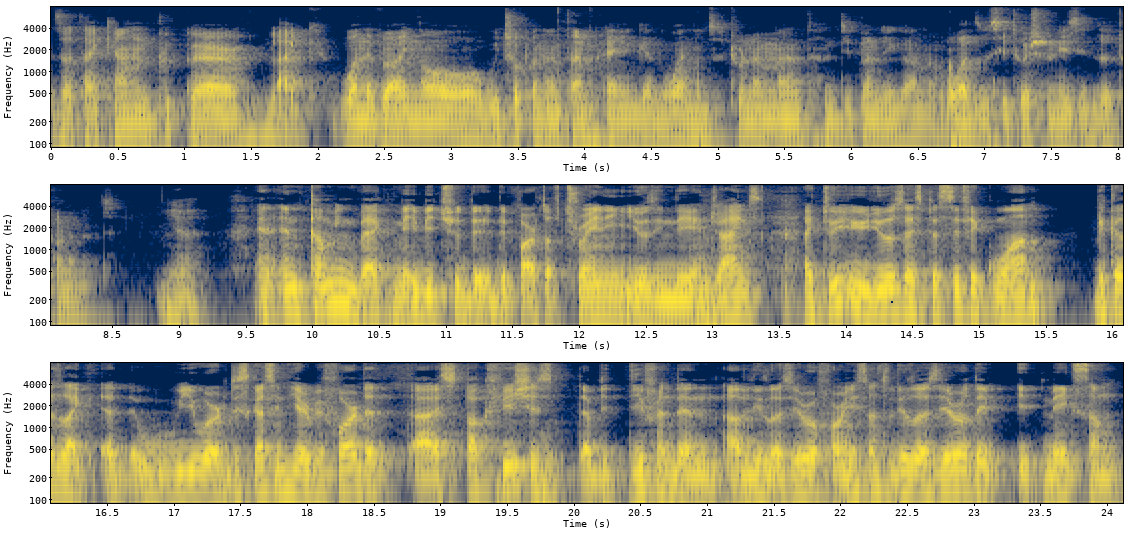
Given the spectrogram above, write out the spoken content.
that I can prepare, like whenever I know which opponent I'm playing and when in the tournament, and depending on what the situation is in the tournament. Yeah. And, and coming back maybe to the, the part of training using the engines, like do you use a specific one? Because like uh, we were discussing here before that uh, Stockfish is a bit different than uh, Leela Zero, for instance. Leela Zero, they, it makes some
